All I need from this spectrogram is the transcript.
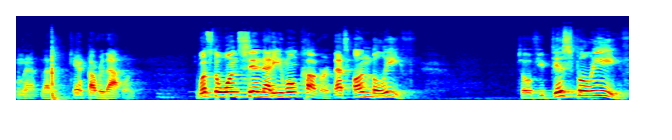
that, that can't cover that one. What's the one sin that he won't cover? That's unbelief. So if you disbelieve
